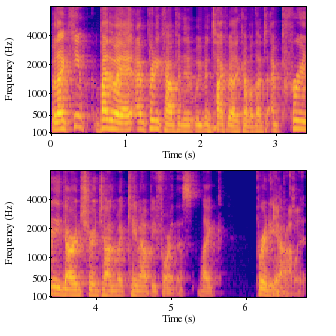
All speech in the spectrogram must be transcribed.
But I keep. By the way, I, am pretty confident. We've been talking about it a couple times. I'm pretty darn sure John Wick came out before this. Like pretty yeah, confident.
